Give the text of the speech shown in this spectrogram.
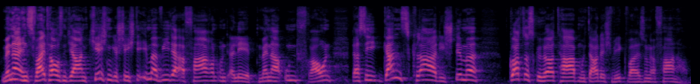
Männer in 2000 Jahren Kirchengeschichte immer wieder erfahren und erlebt, Männer und Frauen, dass sie ganz klar die Stimme Gottes gehört haben und dadurch Wegweisung erfahren haben.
